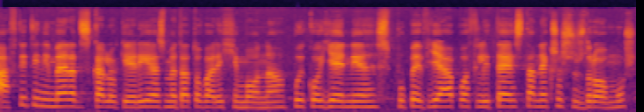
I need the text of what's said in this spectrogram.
αυτή την ημέρα της καλοκαιρίας μετά το βαρύ χειμώνα, που οικογένειες, που παιδιά, που αθλητές ήταν έξω στους δρόμους,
